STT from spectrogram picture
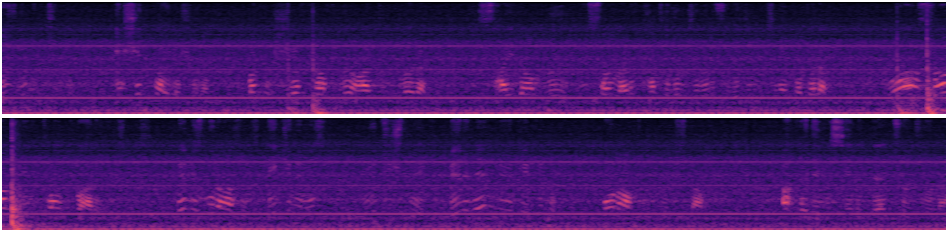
özgürlük için eşit paylaşarak, bakın şeffaflığı hakim kılarak, saydamlığı, insanların katılımcılığını sürecin içine katarak muazzam bir kent var edeceğiz. Ve biz buna hazırız. Ekibimiz müthiş bir ekip. Benim en büyük ekibim 16 yıldır İstanbul. Akademisyeninden çocuğuna,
